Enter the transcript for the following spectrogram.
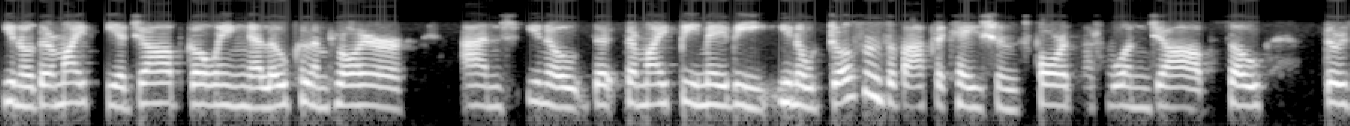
you know, there might be a job going, a local employer, and, you know, there, there might be maybe, you know, dozens of applications for that one job. So there's,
